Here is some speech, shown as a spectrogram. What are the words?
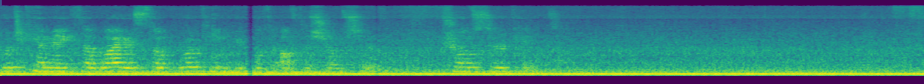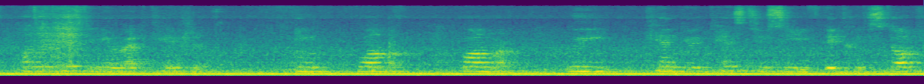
which can make the wires stop working because of the short, short circuit. Testing eradication, in Guam, Guam, we can do tests to see if they could stop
